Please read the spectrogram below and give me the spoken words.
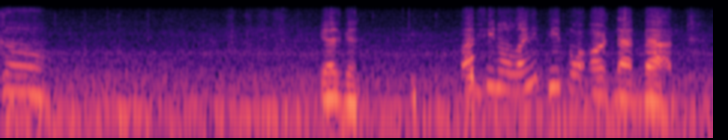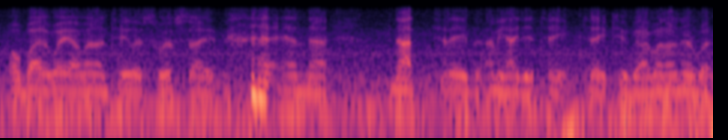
go. you guys gonna. Well, actually, you know, Langley people aren't that bad. Oh, by the way, I went on Taylor Swift's site, and uh, not today, but I mean I did today, today too. But I went on there what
